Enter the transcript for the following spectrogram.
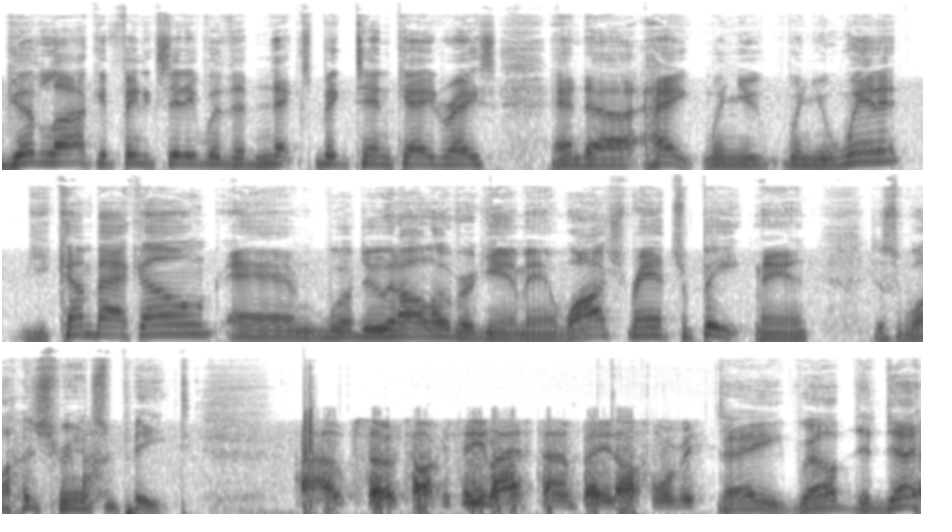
Good luck at Phenix City with the next big ten K race. And uh, hey, when you when you win it, you come back on and we'll do it all over again, man. Wash, rinse, repeat, man. Just wash, rinse, repeat. I hope so. Talking to you last time paid off for me. Hey, well, it does.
